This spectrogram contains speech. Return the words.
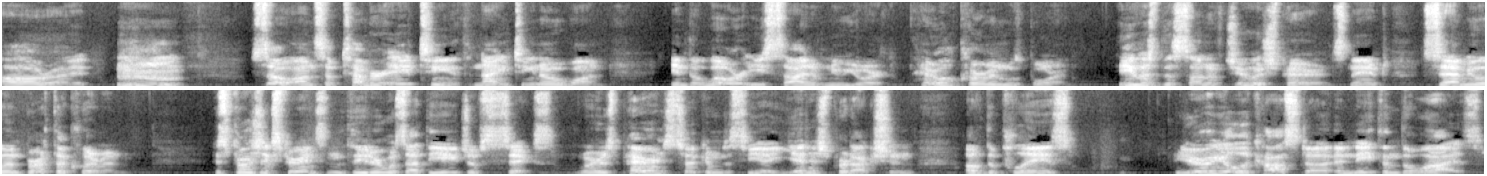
All right. so, on September 18th, 1901, in the Lower East Side of New York, Harold Clurman was born. He was the son of Jewish parents named Samuel and Bertha Clurman. His first experience in the theater was at the age of six, where his parents took him to see a Yiddish production of the plays Uriel Acosta and Nathan the Wise.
